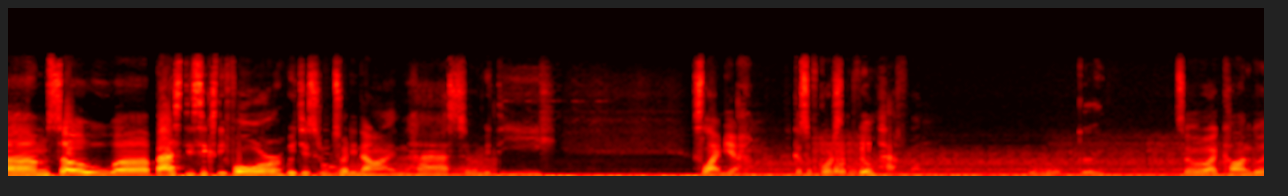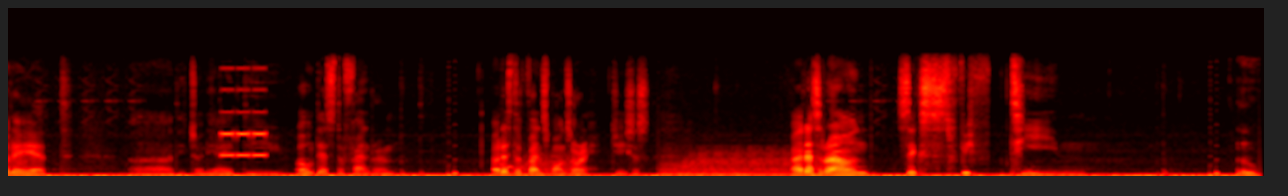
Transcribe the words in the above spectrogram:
Um, so, uh, past the 64, which is room 29, has remedy slime, yeah. Because of course it will have one. Okay. So I can't go there yet. Uh, the 28, the... Oh, that's the fan room. Oh, that's the fan spawn, sorry. Jesus. Uh, that's around 6.15. Oh.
